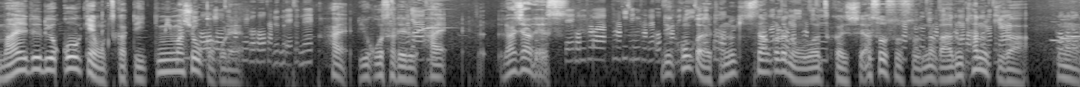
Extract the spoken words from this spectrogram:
マイル旅行券を使って行ってみましょうか、これ。はい。旅行される。はい。ラジャーです。で、今回はたぬきさんからのお預かりして、あ、そうそうそう、なんかあのたぬきが、うん。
